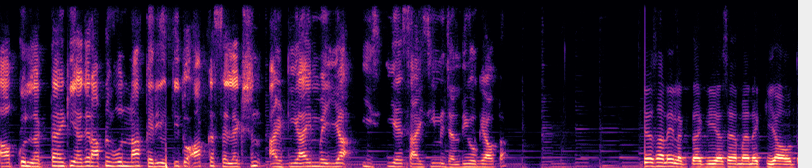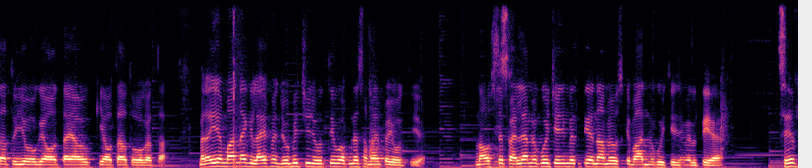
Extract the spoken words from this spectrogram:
आपको लगता है कि अगर आपने वो ना करी होती तो आपका सिलेक्शन आईटीआई में या ईएसआईसी में जल्दी हो गया होता? ऐसा नहीं लगता कि ऐसा मैंने किया होता तो ये हो गया होता या किया होता तो होगा था। मेरा ये मानना है कि लाइफ में जो भी चीज़ होती है वो अपने समय पे ही होती है। ना उससे पहले हमें कोई चीज़ मिलती है ना हमें उसके बाद में कोई चीज़ मिलती है। सिर्फ़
